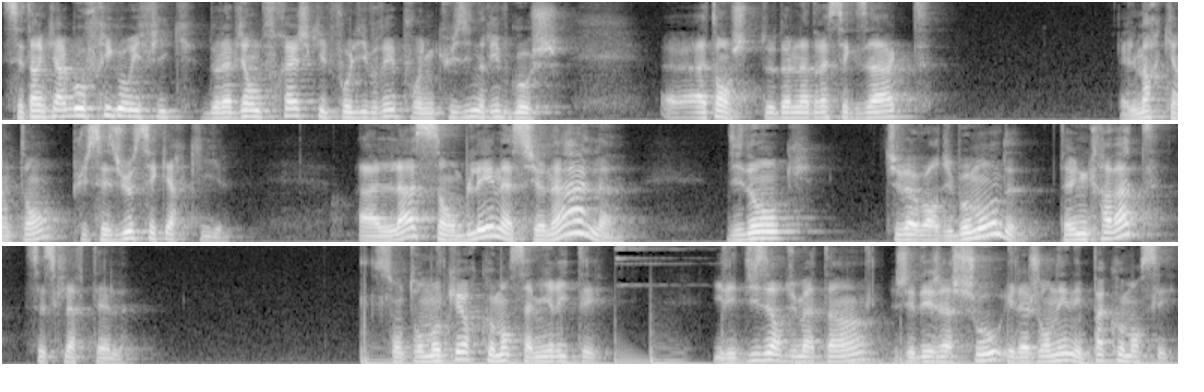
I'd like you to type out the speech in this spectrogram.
C'est un cargo frigorifique, de la viande fraîche qu'il faut livrer pour une cuisine rive gauche. Euh, attends, je te donne l'adresse exacte. Elle marque un temps, puis ses yeux s'écarquillent. À l'Assemblée nationale? Dis donc, tu vas avoir du beau monde? T'as une cravate? s'esclave-t-elle. Son ton moqueur commence à m'irriter. Il est 10 heures du matin, j'ai déjà chaud et la journée n'est pas commencée.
